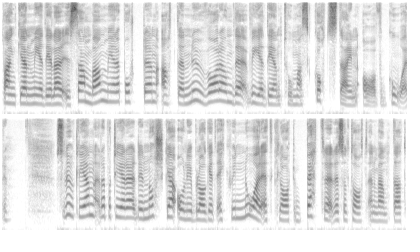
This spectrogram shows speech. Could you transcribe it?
Banken meddelar i samband med rapporten att den nuvarande vdn Thomas Gottstein avgår. Slutligen rapporterar det norska oljebolaget Equinor ett klart bättre resultat än väntat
